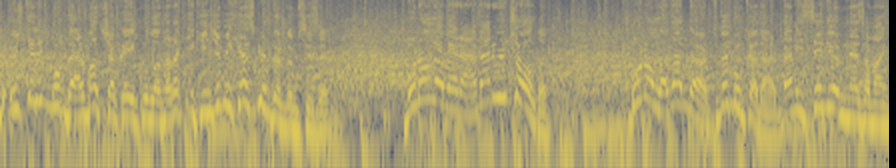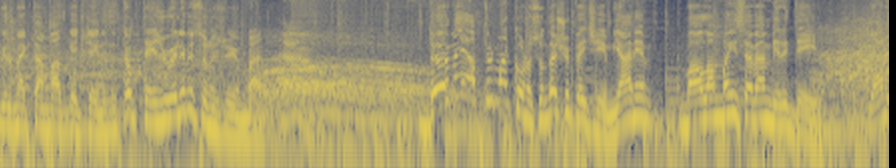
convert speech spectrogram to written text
Evet. Üstelik bu berbat şakayı kullanarak ikinci bir kez güldürdüm sizi. Bununla beraber 3 oldu. Bununla da 4 ve bu kadar. Ben hissediyorum ne zaman gülmekten vazgeçeceğinizi. Çok tecrübeli bir sunucuyum ben. Evet. Dövme yaptırmak konusunda şüpheciyim. Yani bağlanmayı seven biri değilim. Yani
